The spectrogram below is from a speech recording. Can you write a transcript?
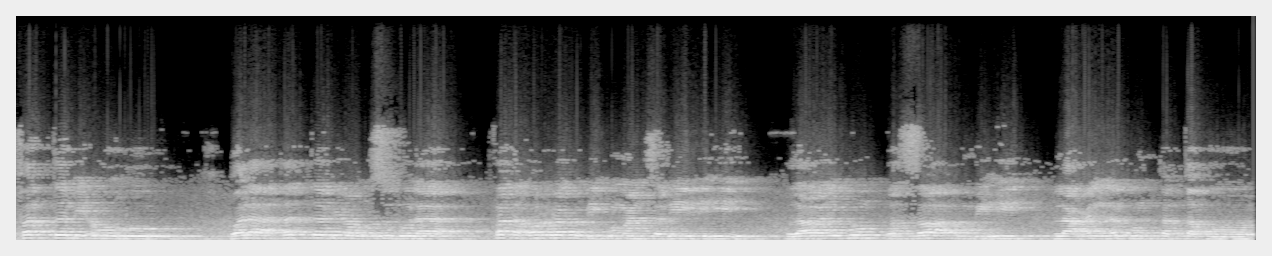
فاتبعوه ولا تتبعوا السبل فتفرق بكم عن سبيله ذلكم وصاكم به لعلكم تتقون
